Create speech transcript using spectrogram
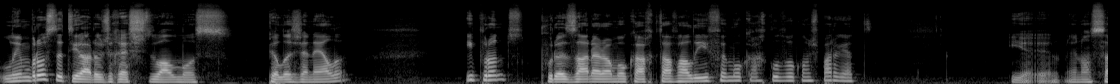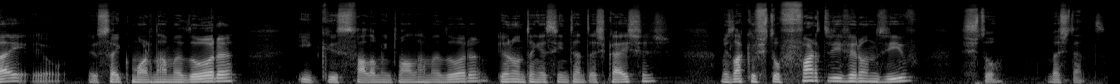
lembrou-se de tirar os restos do almoço pela janela e pronto, por azar era o meu carro que estava ali e foi o meu carro que levou com o esparguete. E eu, eu não sei, eu, eu sei que moro na Amadora, e que se fala muito mal da Amadora. Eu não tenho assim tantas queixas, mas lá que eu estou farto de viver onde vivo, estou bastante.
